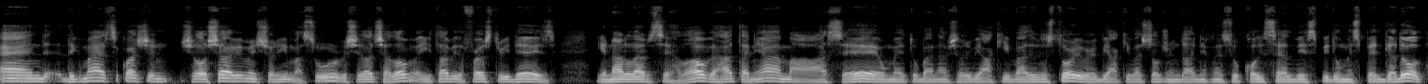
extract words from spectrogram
And the Gemara asks the question: Shalosha yamim shonim asur b'shilat shalom. You tell me the first three days you're not allowed to say hello. V'hatanya ma'aseh umetu banav shel Rabbi Akiva. There's a story where Rabbi Akiva's children died. Nichnesu kol Yisrael v'espidu mesped gadol.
